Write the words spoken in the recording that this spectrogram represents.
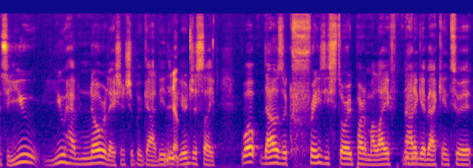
And so you you have no relationship with God either. No. You're just like, well, that was a crazy story part of my life. Now to Mhm. get back into it,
